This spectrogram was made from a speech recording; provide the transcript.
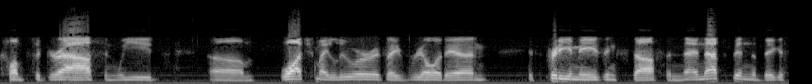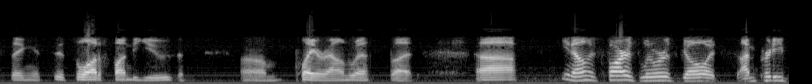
clumps of grass watch my lure as I reel it in. It's pretty amazing stuff, and and that's been the biggest thing. It's it's a lot of fun to use and um, play around with. But uh, you know, as far as lures go, it's I'm pretty.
